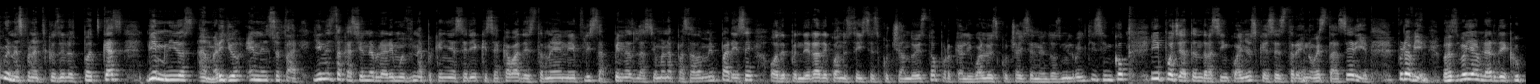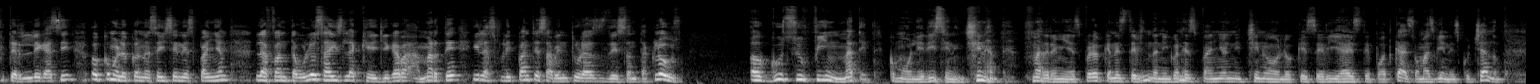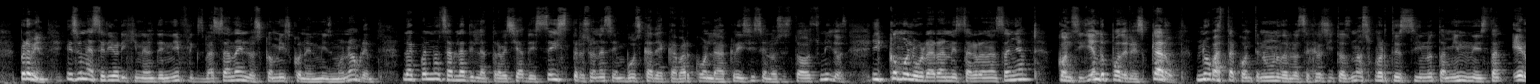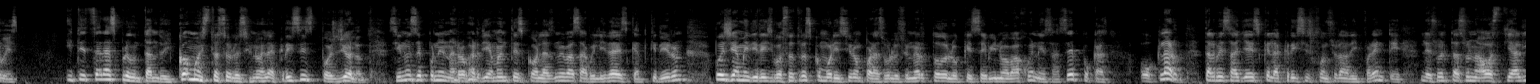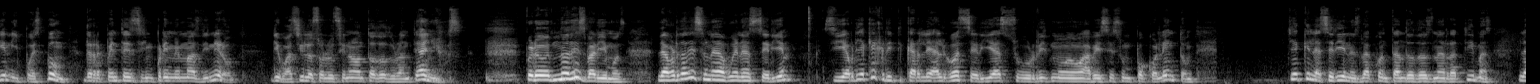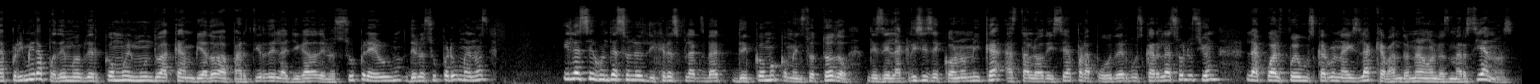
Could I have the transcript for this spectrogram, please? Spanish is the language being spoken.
Muy buenas fanáticos de los podcasts, bienvenidos a Amarillo en el Sofá. Y en esta ocasión hablaremos de una pequeña serie que se acaba de estrenar en Netflix apenas la semana pasada, me parece, o dependerá de cuando estéis escuchando esto, porque al igual lo escucháis en el 2025, y pues ya tendrá 5 años que se estrenó esta serie. Pero bien, os voy a hablar de Júpiter Legacy, o como lo conocéis en España, la fantabulosa isla que llegaba a Marte y las flipantes aventuras de Santa Claus o Fin Mate, como le dicen en China. Madre mía, espero que no esté viendo ningún español ni chino lo que sería este podcast, o más bien escuchando. Pero bien, es una serie original de Netflix basada en los cómics con el mismo nombre, la cual nos habla de la travesía de seis personas en busca de acabar con la crisis en los Estados Unidos. ¿Y cómo lograrán esta gran hazaña? Consiguiendo poderes, claro. No basta con tener uno de los ejércitos más fuertes, sino también necesitan héroes. Y te estarás preguntando, ¿y cómo esto solucionó la crisis? Pues yo lo. Si no se ponen a robar diamantes con las nuevas habilidades que adquirieron, pues ya me diréis vosotros cómo lo hicieron para solucionar todo lo que se vino abajo en esas épocas. O claro, tal vez allá es que la crisis funciona diferente. Le sueltas una hostia a alguien y pues ¡pum! De repente se imprime más dinero. Digo, así lo solucionaron todo durante años. Pero no desvariemos. La verdad es una buena serie. Si habría que criticarle algo sería su ritmo a veces un poco lento ya que la serie nos va contando dos narrativas. La primera podemos ver cómo el mundo ha cambiado a partir de la llegada de los, de los superhumanos y la segunda son los ligeros flashbacks de cómo comenzó todo, desde la crisis económica hasta la odisea para poder buscar la solución, la cual fue buscar una isla que abandonaron los marcianos.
